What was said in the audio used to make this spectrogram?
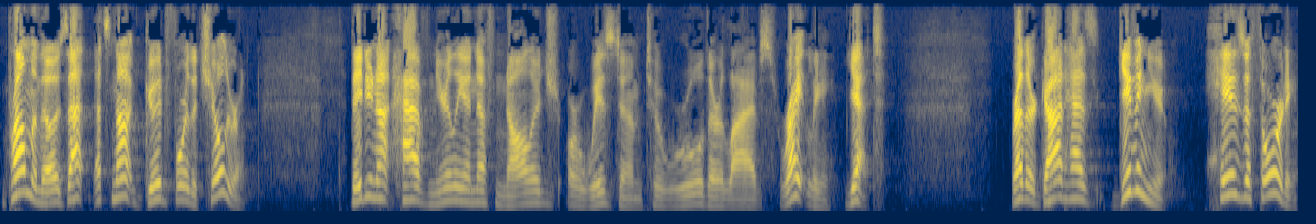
The problem, though, is that that's not good for the children. They do not have nearly enough knowledge or wisdom to rule their lives rightly yet. Rather, God has given you His authority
